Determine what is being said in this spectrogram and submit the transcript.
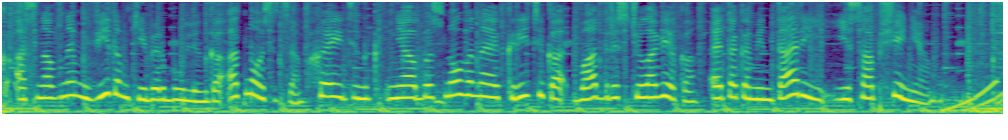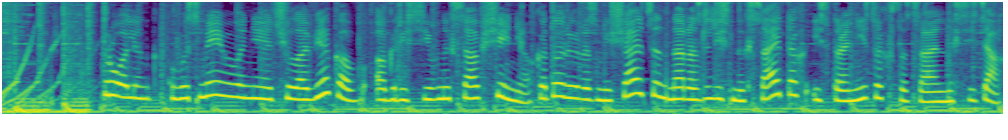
К основным видам кибербуллинга относятся хейтинг, необоснованная критика в адрес человека, это комментарии и сообщения. Троллинг – высмеивание человека в агрессивных сообщениях, которые размещаются на различных сайтах и страницах в социальных сетях.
